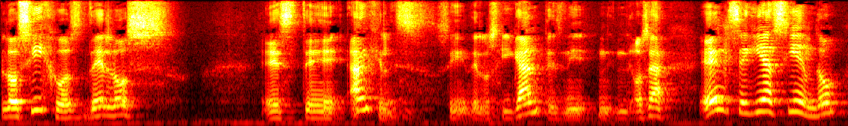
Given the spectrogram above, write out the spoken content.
los hijos de los este, ángeles, ¿sí? de los gigantes. Ni, o sea, él seguía siendo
